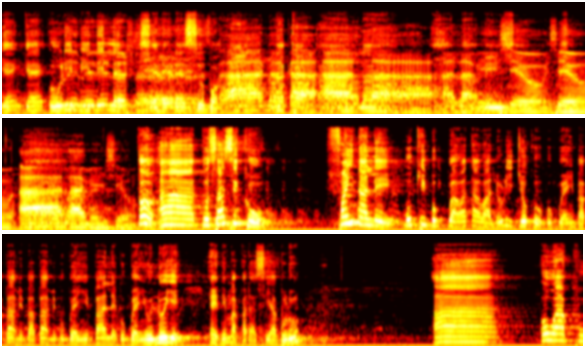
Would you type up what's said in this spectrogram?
gẹ́ngẹ́. Orí mi nílẹ̀ ṣẹ̀rẹ̀rẹ̀ ṣùgbọ́n. Anaka ala alami ṣeun ṣeun alami ṣeun. tó a kò sásìkò. Finally mo kí gbogbo àwọn tá a wà lórí ìjókòó gbogbo ẹ̀yin bàbá mi bàbá mi gbogbo ẹ̀yin baálẹ̀ gbogbo ẹ̀yin olóyè ẹ̀ ní mà padà sí aburú. Ó wá ku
